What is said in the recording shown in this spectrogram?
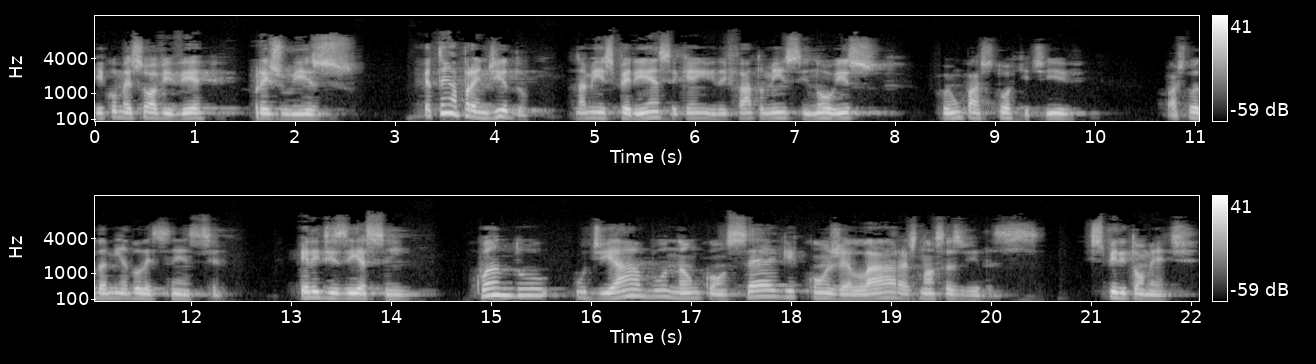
e começou a viver prejuízo. Eu tenho aprendido, na minha experiência, quem de fato me ensinou isso foi um pastor que tive, pastor da minha adolescência. Ele dizia assim: quando o diabo não consegue congelar as nossas vidas espiritualmente,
